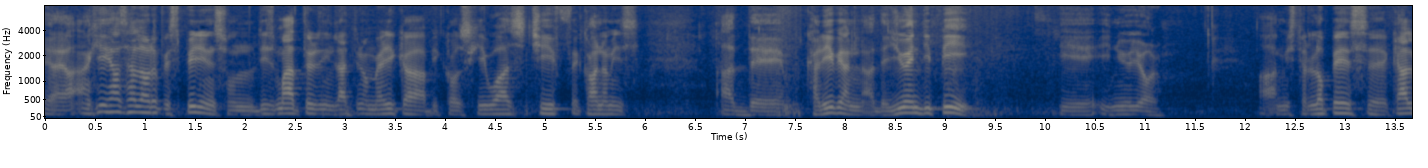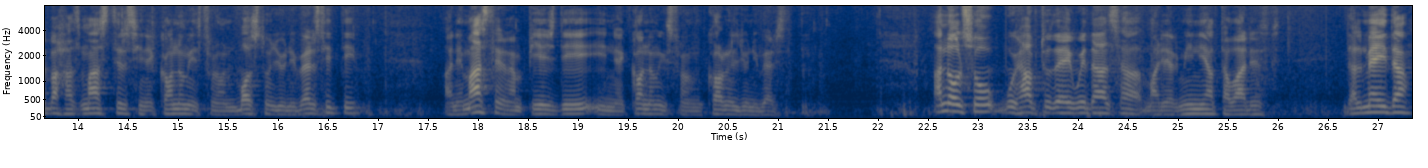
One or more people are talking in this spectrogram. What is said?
Uh, and he has a lot of experience on this matter in Latin America because he was chief economist at the Caribbean, at the UNDP in New York. Uh, Mr. Lopez uh, Calva has masters in economics from Boston University and a master and PhD in economics from Cornell University. And also we have today with us uh, Maria Herminia Tavares de Almeida.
